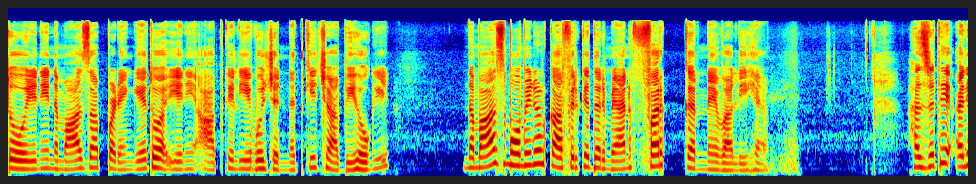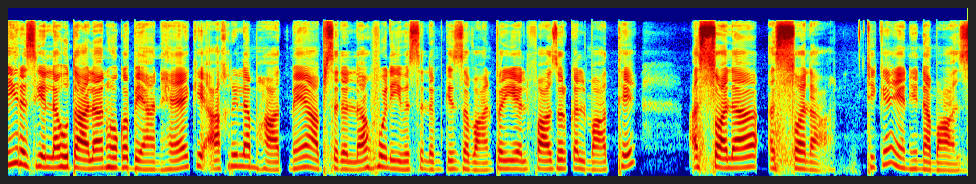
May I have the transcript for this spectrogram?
तो यानी नमाज़ आप पढ़ेंगे तो यानी आपके लिए वो जन्नत की चाबी होगी। नमाज़ मोमिन और काफिर के दरमियान फ़र्क करने वाली है। हज़रत अली रज़ी अल्लाह तु का बयान है कि आखिरी लम्हात में आप सल्लल्लाहु अलैहि वसल्लम के ज़बान पर ये अल्फाज और कलमात थे। असला असला ठीक है? यानी नमाज़।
